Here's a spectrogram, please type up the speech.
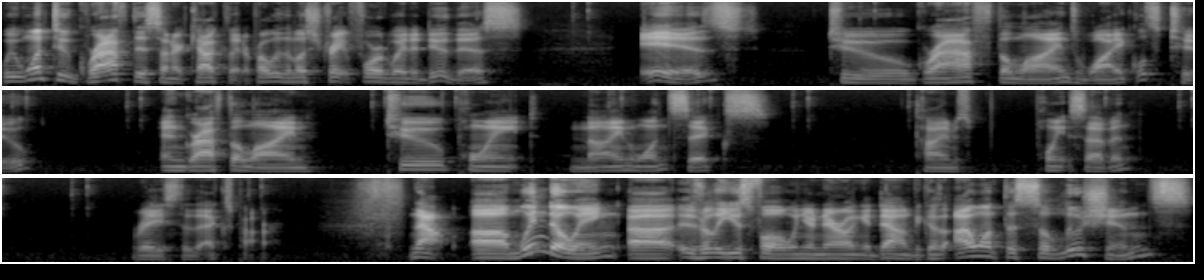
we want to graph this on our calculator. Probably the most straightforward way to do this is to graph the lines y equals 2 and graph the line 2.916 times 0.7 raised to the x power. Now, um, windowing uh, is really useful when you're narrowing it down because I want the solutions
